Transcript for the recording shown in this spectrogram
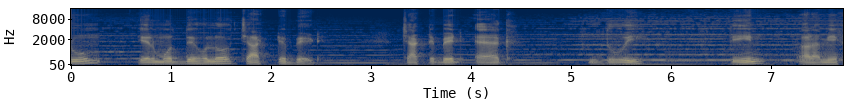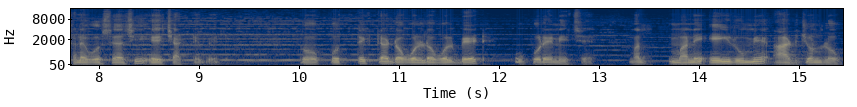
রুম এর মধ্যে হলো চারটে বেড চারটে বেড এক, দুই, তিন, আর আমি এখানে বসে আছি, এই চারটে বেড তো প্রত্যেকটা ডবল ডবল বেড উপরে নিচে। মানে এই রুমে আটজন লোক,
